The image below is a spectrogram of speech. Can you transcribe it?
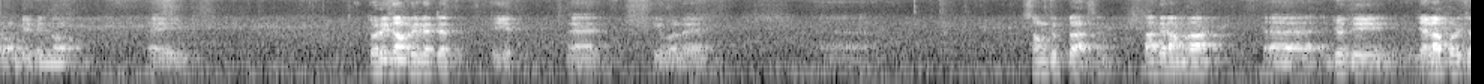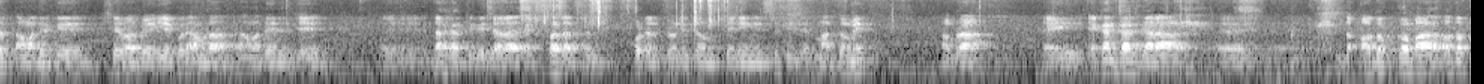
এবং বিভিন্ন এই ট্যুরিজম রিলেটেড কি বলে সংযুক্ত আছেন, তাদের আমরা যদি জেলা পরিষদ আমাদেরকে সেভাবে ইয়ে করে আমরা আমাদের যে ঢাকা থেকে যারা এক্সপার্ট আছেন হোটেল ট্যুরিজম ট্রেনিং ইনস্টিটিউটের মাধ্যমে আমরা এই এখানকার যারা অদক্ষ বা অদক্ষ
